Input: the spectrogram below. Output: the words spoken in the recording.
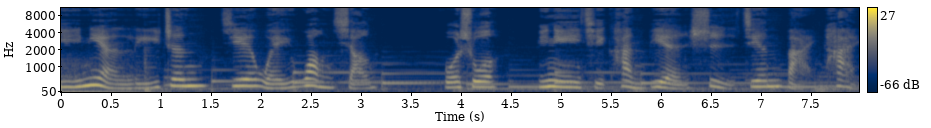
一念离真，皆为妄想。佛说，与你一起看遍世间百态。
